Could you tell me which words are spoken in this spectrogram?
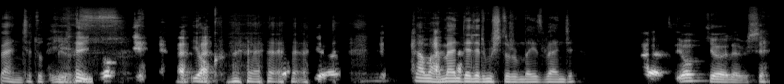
Bence tutmuyoruz. Yok. yok. Tamamen delirmiş durumdayız bence. Evet, yok ki öyle bir şey.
